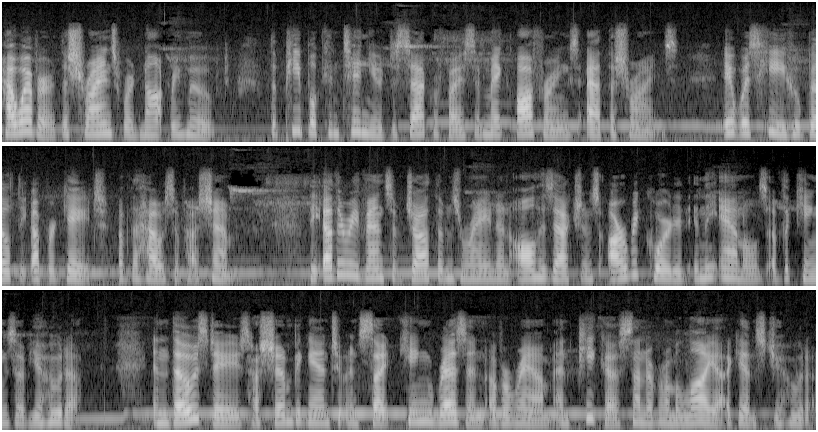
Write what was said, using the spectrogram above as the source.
However, the shrines were not removed. The people continued to sacrifice and make offerings at the shrines. It was he who built the upper gate of the house of Hashem. The other events of Jotham's reign and all his actions are recorded in the annals of the kings of Yehuda. In those days Hashem began to incite King Rezin of Aram and Pekah son of Remaliah against Yehuda.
